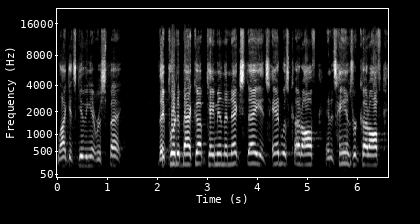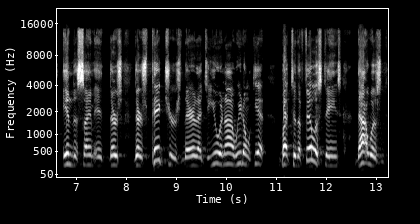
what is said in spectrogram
like it's giving it respect. They put it back up, came in the next day, its head was cut off and its hands were cut off in the same. It, there's, there's pictures there that to you and I we don't get. But to the Philistines, that was,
